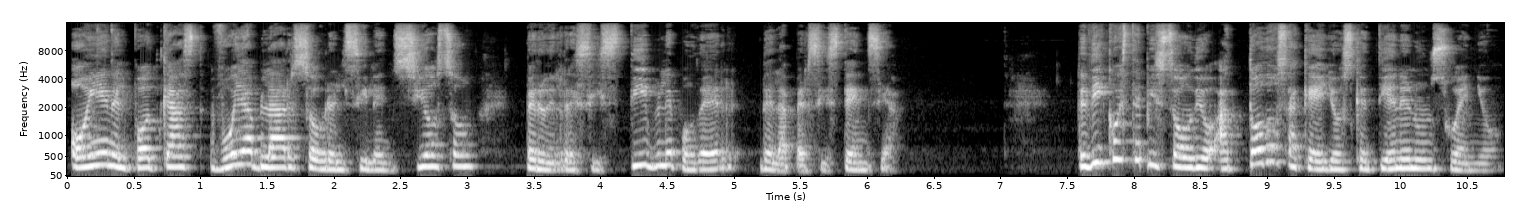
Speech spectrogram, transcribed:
Hoy en el podcast voy a hablar sobre el silencioso pero irresistible poder de la persistencia. Dedico este episodio a todos aquellos que tienen un sueño,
